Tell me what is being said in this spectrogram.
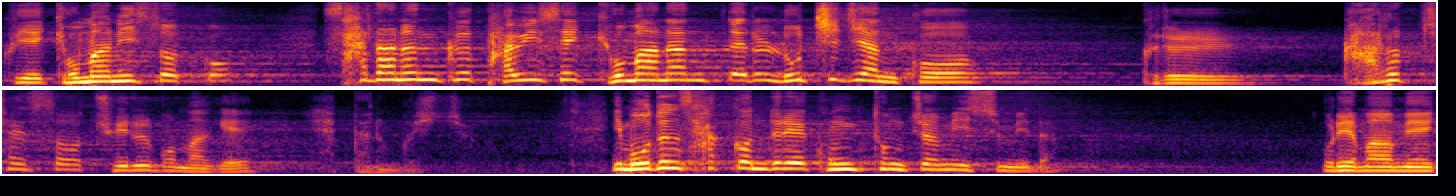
그의 교만이 있었고 사단은 그 다윗의 교만한 때를 놓치지 않고 그를 가로채서 죄를 범하게 했다는 것이죠. 이 모든 사건들의 공통점이 있습니다. 우리의 마음에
